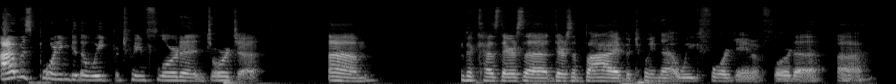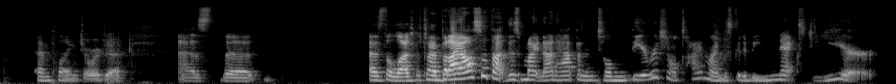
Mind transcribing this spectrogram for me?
I was pointing to the week between Florida and Georgia. Um, because there's a there's a bye between that week four game at Florida uh, and playing Georgia as the as the logical time. But I also thought this might not happen until the original timeline was going to be next year.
